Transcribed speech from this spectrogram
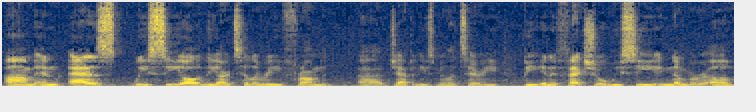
Um, and as we see all of the artillery from the uh, Japanese military be ineffectual, we see a number of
